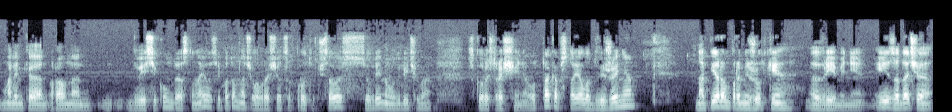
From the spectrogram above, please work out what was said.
маленькая, равная 2 секунды, остановилась и потом начала вращаться против часовой, все время увеличивая скорость вращения. Вот так обстояло движение на первом промежутке э, времени. И задача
